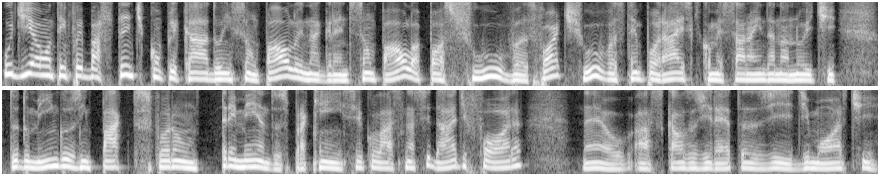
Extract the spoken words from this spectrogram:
O dia ontem foi bastante complicado em São Paulo e na Grande São Paulo após chuvas, fortes chuvas temporais que começaram ainda na noite do domingo. Os impactos foram tremendos para quem circulasse na cidade, fora né, as causas diretas de, de morte,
